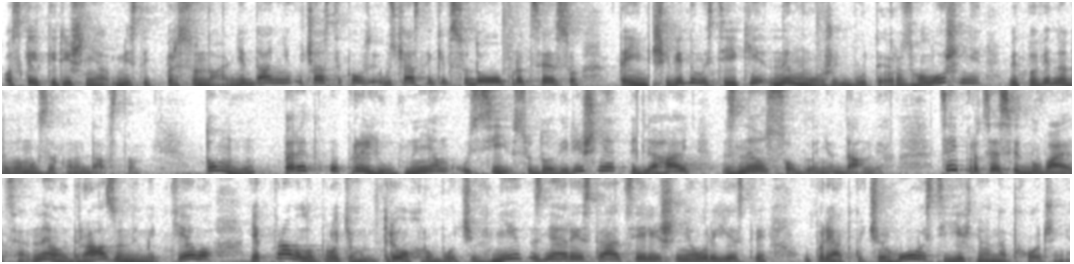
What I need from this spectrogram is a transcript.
Оскільки рішення містить персональні дані учасників, учасників судового процесу та інші відомості, які не можуть бути розголошені відповідно до вимог законодавства. Тому перед оприлюдненням усі судові рішення підлягають знеособленню даних. Цей процес відбувається не одразу, не миттєво, як правило, протягом трьох робочих днів з дня реєстрації рішення у реєстрі у порядку черговості їхнього надходження.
